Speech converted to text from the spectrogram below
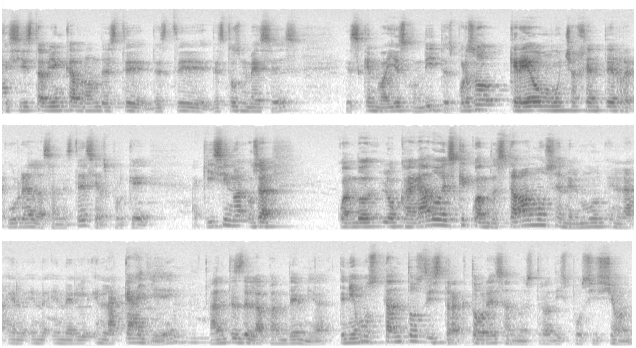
que sí está bien cabrón de, este, de, este, de estos meses es que no hay escondites. Por eso creo mucha gente recurre a las anestesias, porque aquí sí no, o sea, cuando lo cagado es que cuando estábamos en, el, en, la, en, en, el, en la calle, antes de la pandemia, teníamos tantos distractores a nuestra disposición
